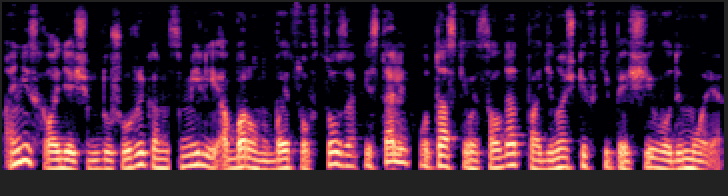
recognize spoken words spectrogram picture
Они с холодящим душу рыком смели оборону бойцов ЦОЗа и стали утаскивать солдат поодиночке в кипящие воды моря.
